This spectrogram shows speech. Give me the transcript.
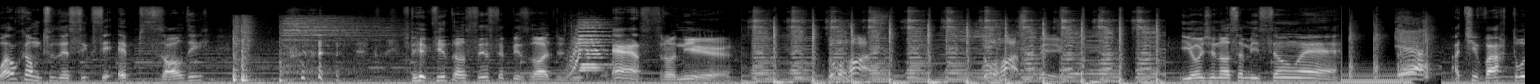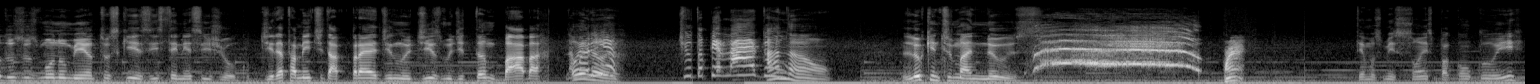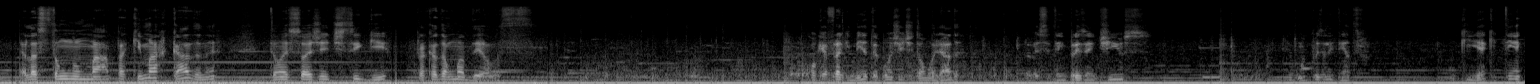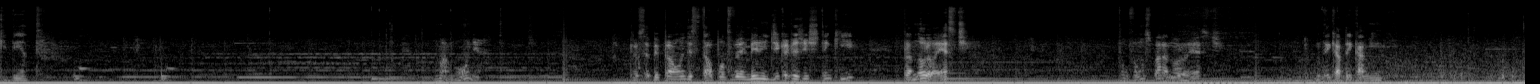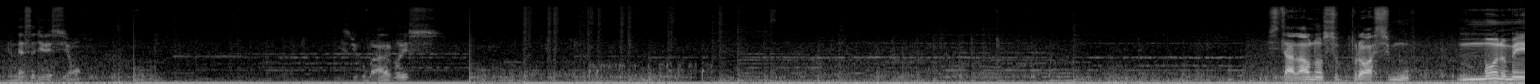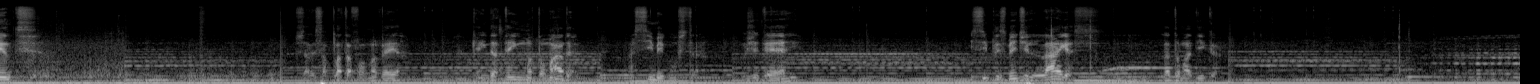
Welcome to the sixth episode. Bem-vindo ao sexto episódio de Astroneer. Do Ross! Do Ross! E hoje nossa missão é Yeah! ativar todos os monumentos que existem nesse jogo. Diretamente da praia de nudismo de Tambaba. Oi, Maria. Tio tá pelado! Ah, não. Look into my news. Temos missões para concluir. Elas estão no mapa aqui marcada, né? Então é só a gente seguir para cada uma delas. Qualquer fragmento é bom a gente dar uma olhada para ver se tem presentinhos. Tem alguma coisa ali dentro. O que é que tem aqui dentro? Uma amônia? Quero saber para onde está. O ponto vermelho indica que a gente tem que ir para noroeste. Então vamos para noroeste. Não tem que abrir caminho. É nessa direção. Isso derruba árvores. Está lá o nosso próximo monumento. Usar essa plataforma velha que ainda tem uma tomada. Assim me gusta. O GTR. E simplesmente largas la tomadica.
